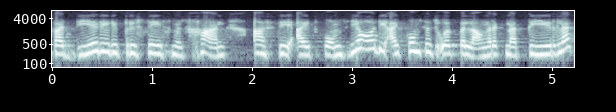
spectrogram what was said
wat deur hierdie proses moet gaan as die uitkoms. Ja, die uitkoms is ook belangrik natuurlik,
